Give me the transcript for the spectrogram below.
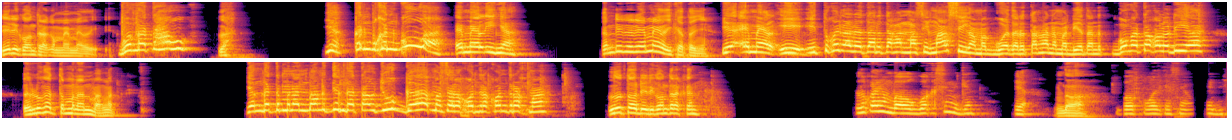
Dia dikontrak sama MLI. Gua nggak tahu. Lah? Ya kan bukan gua MLI-nya. Kan dia dari MLI katanya. Ya MLI itu kan ada tanda tangan masing-masing sama gua tanda tangan sama dia tanda. Gua nggak tahu kalau dia. Eh, lu nggak temenan banget. Yang nggak temenan banget yang nggak tahu juga masalah kontrak-kontrak mah. Lu tau dia dikontrak kan? Lu kan yang bawa gua ke sini kan? Nah. Bawa ke podcastnya Om Deddy.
